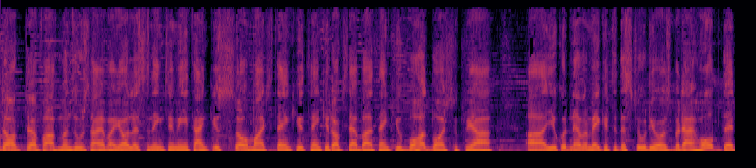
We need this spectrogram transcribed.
डॉक्टर फाफ मंजूर साहिबा you are listening to me? Thank you so much thank you thank you doctor साहिबा। थैंक यू बहुत बहुत शुक्रिया। Uh, you could never make it to the studios, but I hope that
